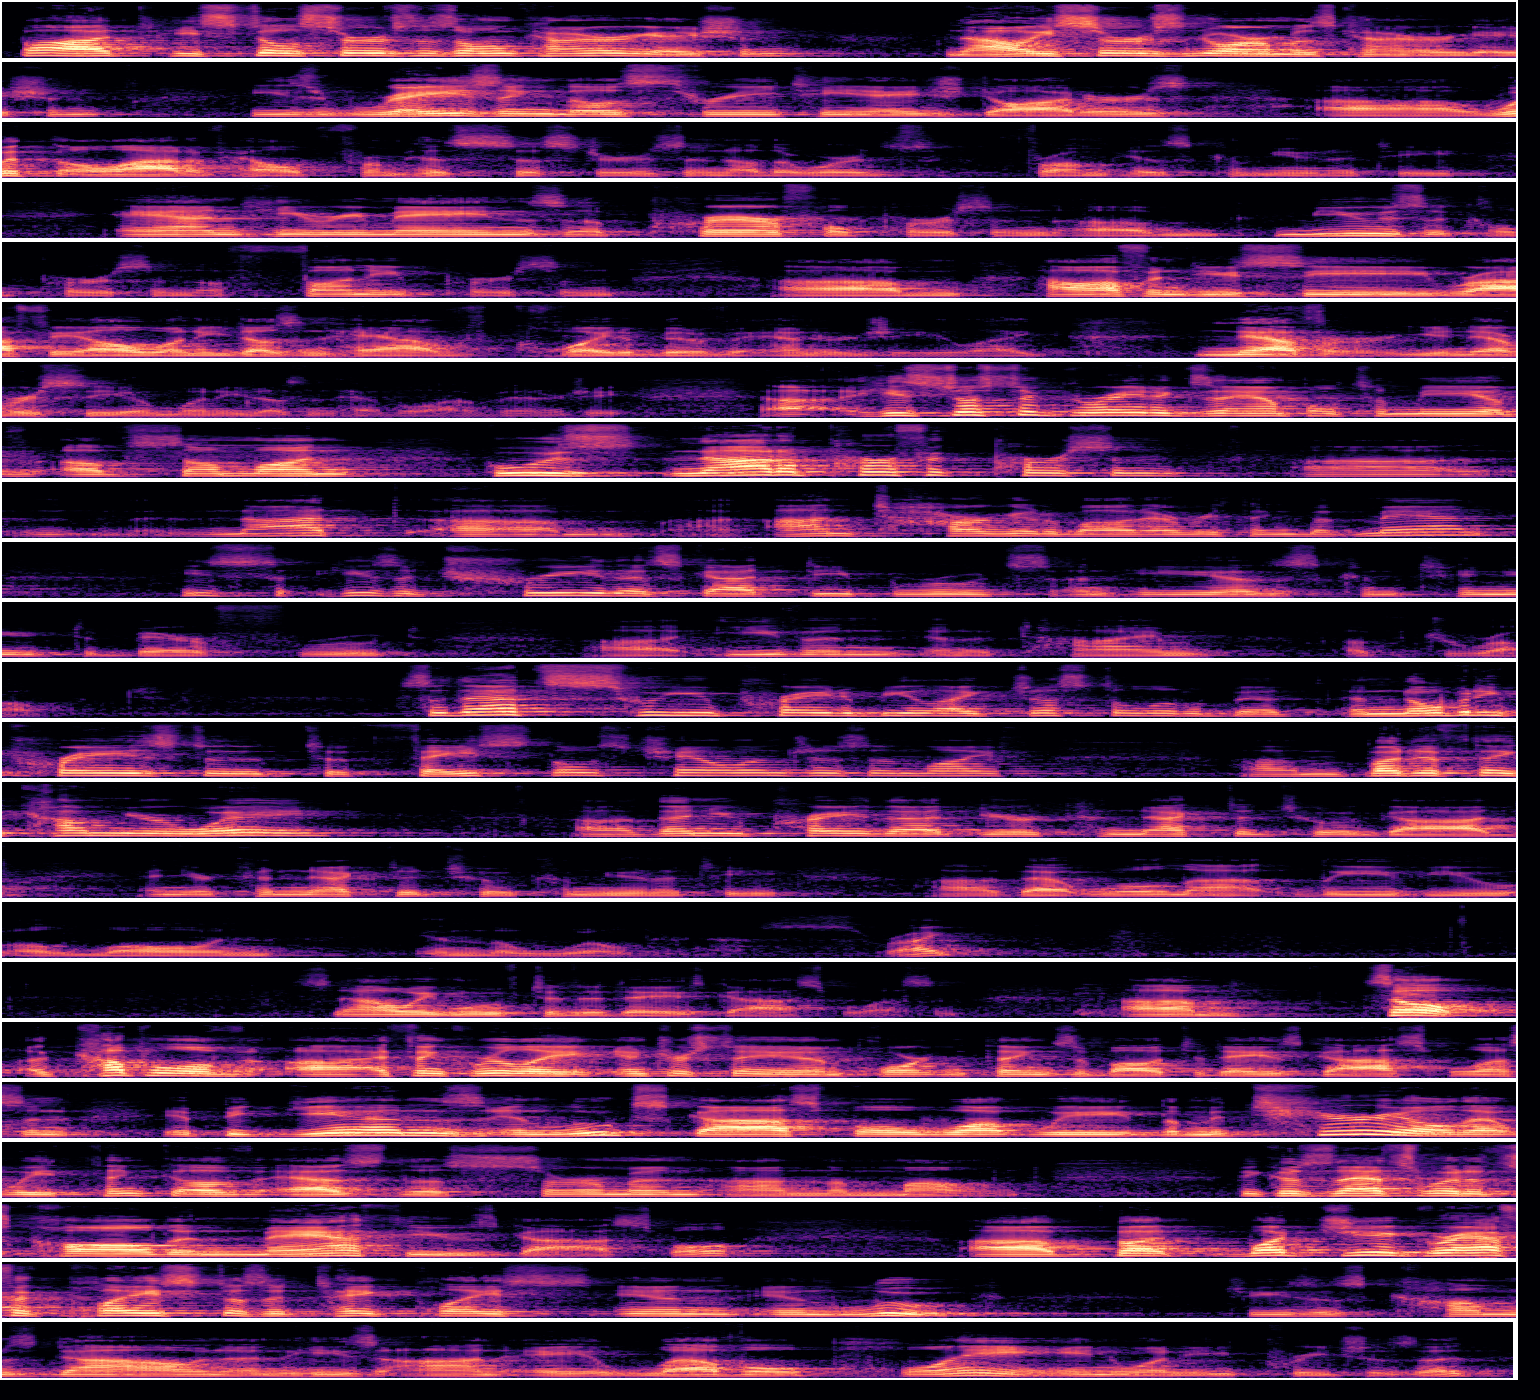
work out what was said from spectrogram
But he still serves his own congregation. Now he serves Norma's congregation. He's raising those three teenage daughters uh, with a lot of help from his sisters, in other words, from his community. And he remains a prayerful person, a musical person, a funny person. Um, how often do you see Raphael when he doesn't have quite a bit of energy? Like, never. You never see him when he doesn't have a lot of energy. Uh, he's just a great example to me of, of someone who's not a perfect person, uh, not um, on target about everything, but man, he's, he's a tree that's got deep roots and he has continued to bear fruit uh, even in a time of drought. So that's who you pray to be like just a little bit. And nobody prays to, to face those challenges in life. Um, but if they come your way, uh, then you pray that you're connected to a God and you're connected to a community uh, that will not leave you alone in the wilderness, right? So now we move to today's gospel lesson. Um, so, a couple of, uh, I think, really interesting and important things about today's gospel lesson. It begins in Luke's gospel, what we, the material that we think of as the Sermon on the Mount, because that's what it's called in Matthew's gospel. Uh, but what geographic place does it take place in in Luke? Jesus comes down and he's on a level plain when he preaches it.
